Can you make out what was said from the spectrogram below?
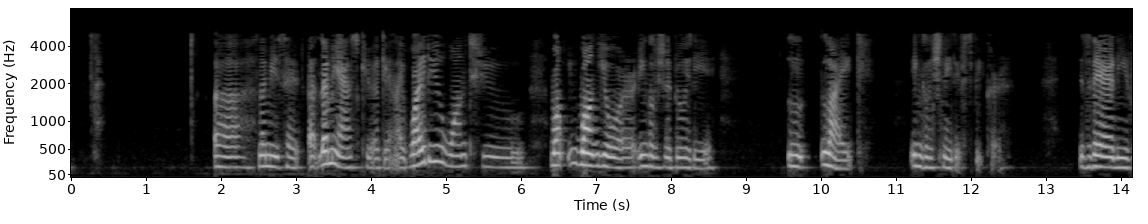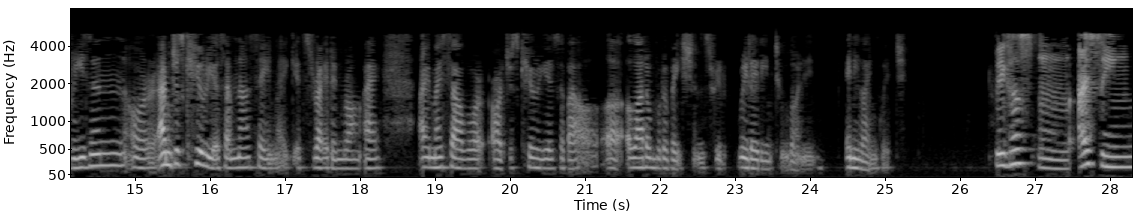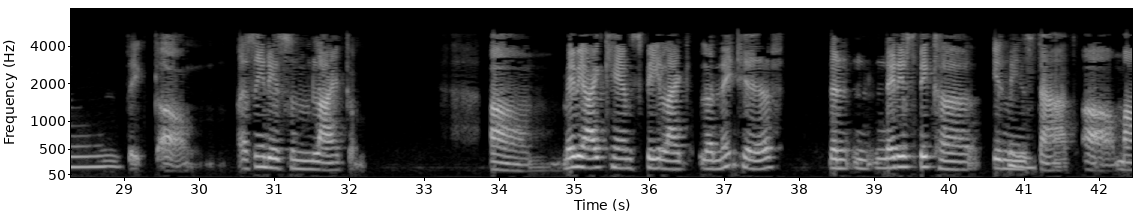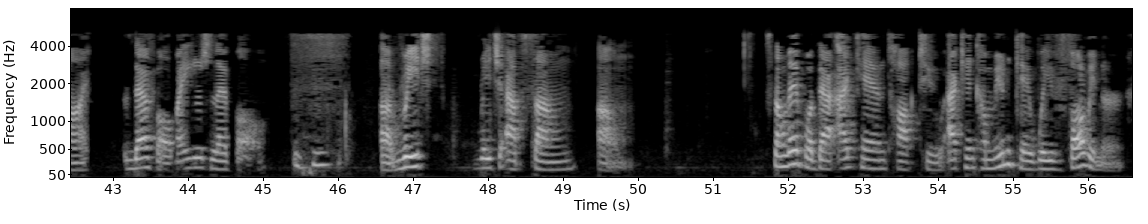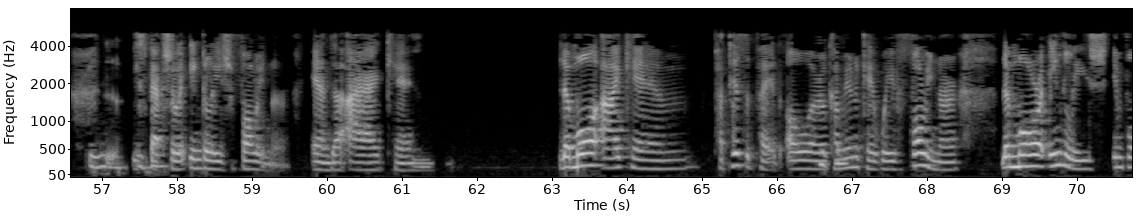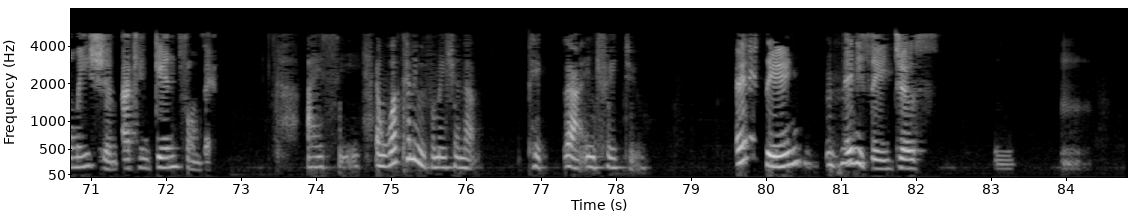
Uh, let me say. Uh, let me ask you again. Like, why do you want to want want your English ability like English native speaker? Is there any reason, or I'm just curious. I'm not saying like it's right and wrong. I, I myself are, are just curious about uh, a lot of motivations re- relating to learning any language. Because um, I think the um I think it's um, like um maybe I can speak like the native the native speaker it means Mm. that uh my level my English level hmm uh reach reach up some um some level that I can talk to I can communicate with foreigner Mm-hmm. especially English foreigner, and uh, I can. The more I can participate or Mhm. communicate with foreigner, the more English information I can gain from them. I see. And what kind of information that pick that intrigued you? Anything, Mm-hmm. anything, just.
